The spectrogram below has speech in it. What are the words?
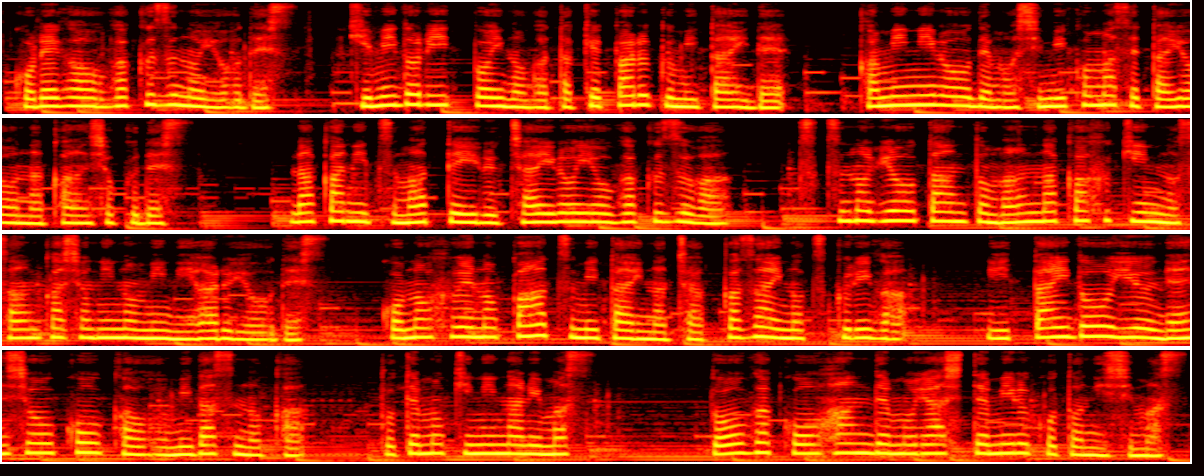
これがおがくずのようです。黄緑っぽいのが竹パルクみたいで、紙二郎でも染み込ませたような感触です。中に詰まっている茶色いおがくずは、筒の両端と真ん中付近の3箇所にのみにあるようです。この笛のパーツみたいな着火剤の作りが、一体どういう燃焼効果を生み出すのか、とても気になります。動画後半で燃やしてみることにします。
